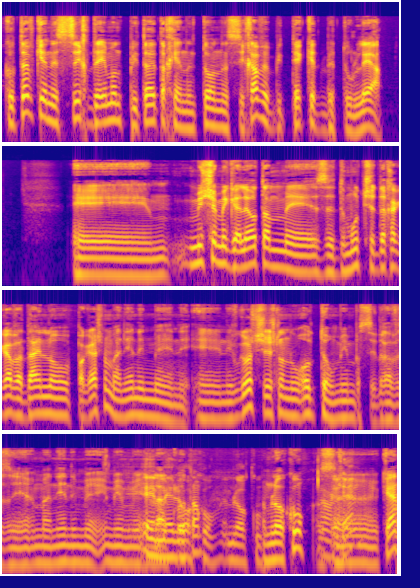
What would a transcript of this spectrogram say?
כותב כי הנסיך דיימון פיתה את אחיינתו נסיכה וביתק את בתוליה. אה, מי שמגלה אותם אה, זה דמות שדרך אגב עדיין לא פגשנו, מעניין אם אה, נפגוש, שיש לנו עוד תאומים בסדרה וזה יהיה מעניין אם אם הם לא. עקו, הם לא עקו. הם לא עקו, אז כן?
